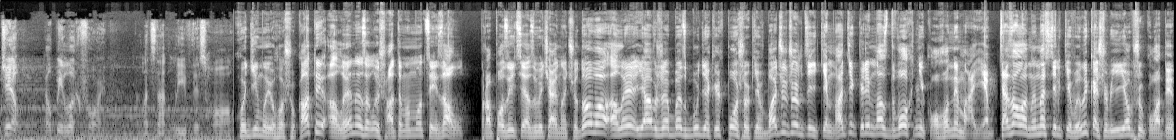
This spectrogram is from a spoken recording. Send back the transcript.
Jill, help me look for him. Let's not leave this hall. Ходімо його шукати, але не залишатимемо цей зал. Пропозиція, звичайно, чудова, але я вже без будь-яких пошуків бачу, що в цій кімнаті, крім нас двох, нікого немає. Ця зала не настільки велика, щоб її обшукувати.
